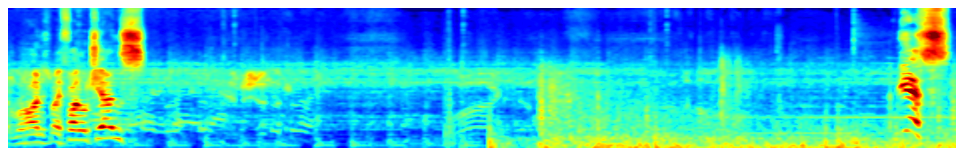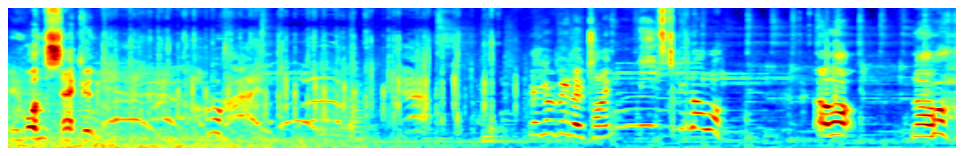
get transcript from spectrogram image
Come on, it's my final chance. Yes! In one second. Yeah, your reload time needs to be lower. A lot lower.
